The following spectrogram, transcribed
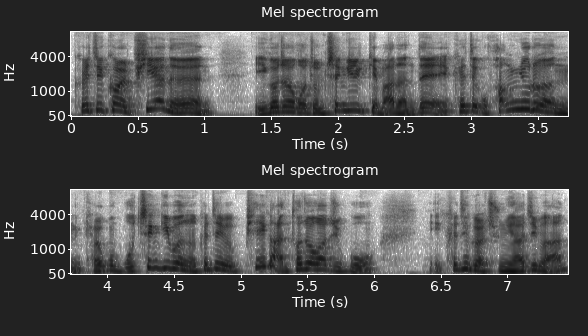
크리티컬 피해는 이거저거 좀 챙길 게 많은데 크리티컬 확률은 결국 못 챙기면 크리티컬 피해가 안 터져가지고 이 크리티컬 중요하지만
